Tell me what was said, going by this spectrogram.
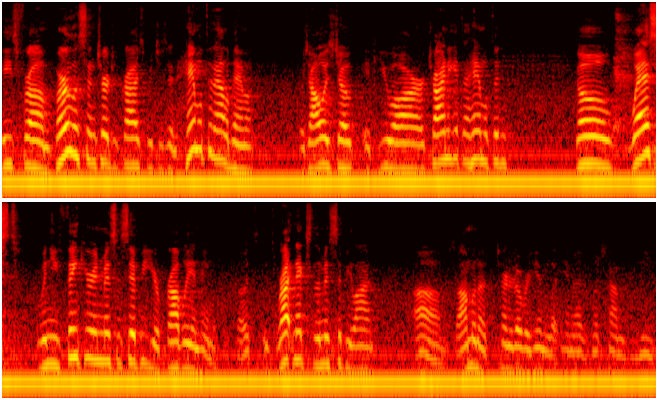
he's from Burleson Church of Christ, which is in Hamilton, Alabama. Which I always joke, if you are trying to get to Hamilton, go west. When you think you're in Mississippi, you're probably in Hamilton. So it's, it's right next to the Mississippi line. Um, so I'm going to turn it over to him and let him have as much time as he needs.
